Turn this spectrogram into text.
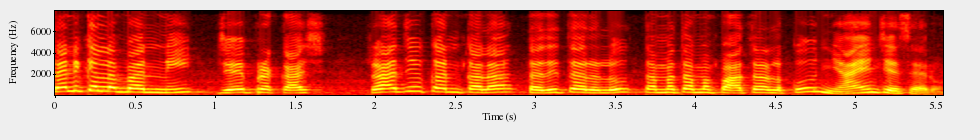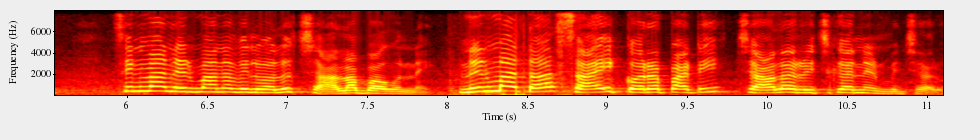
తనికెళ్ళ బన్నీ జయప్రకాష్ రాజీవ్ కన్కల తదితరులు తమ తమ పాత్రలకు న్యాయం చేశారు. సినిమా నిర్మాణ విలువలు చాలా బాగున్నాయి. నిర్మాత సాయి కొరపాటి చాలా రిచ్గా నిర్మించారు.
